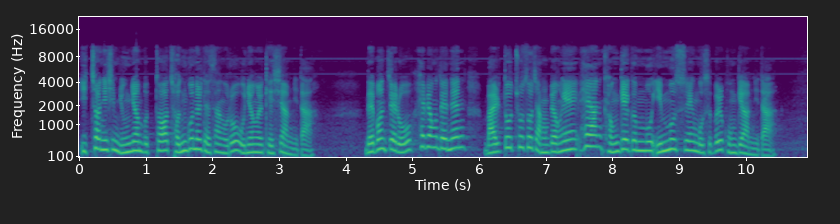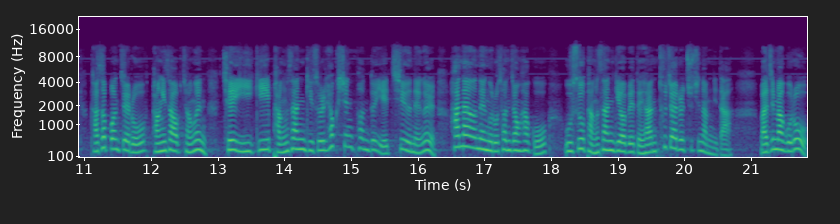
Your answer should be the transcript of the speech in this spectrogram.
2026년부터 전군을 대상으로 운영을 개시합니다. 네 번째로 해병대는 말도 초소 장병의 해안 경계 근무 임무 수행 모습을 공개합니다. 다섯 번째로 방위사업청은 제2기 방산기술혁신펀드 예치은행을 하나은행으로 선정하고 우수 방산기업에 대한 투자를 추진합니다. 마지막으로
